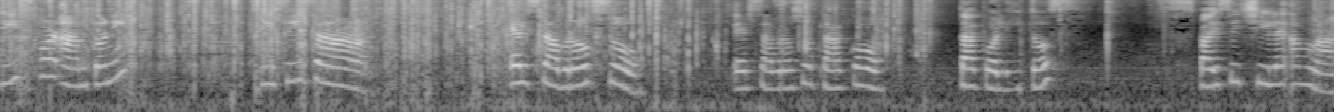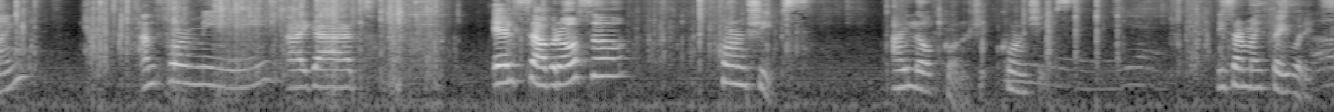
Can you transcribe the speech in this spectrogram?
this for Anthony. This is a El Sabroso, El Sabroso Taco, Tacolitos, Spicy Chile and Lime. And for me, I got El Sabroso Corn Chips. I love corn, corn chips. These are my favorites.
